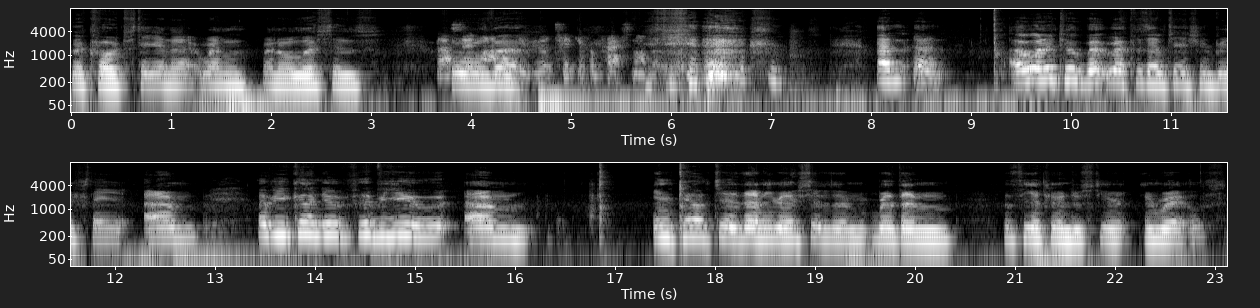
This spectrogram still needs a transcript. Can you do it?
Look forward to seeing it when when all this is. that's it, man. I'll give you a ticket for press not and um, I want to talk about representation briefly. Um, have you kind of have you um, encountered any racism within the theatre industry in Wales?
